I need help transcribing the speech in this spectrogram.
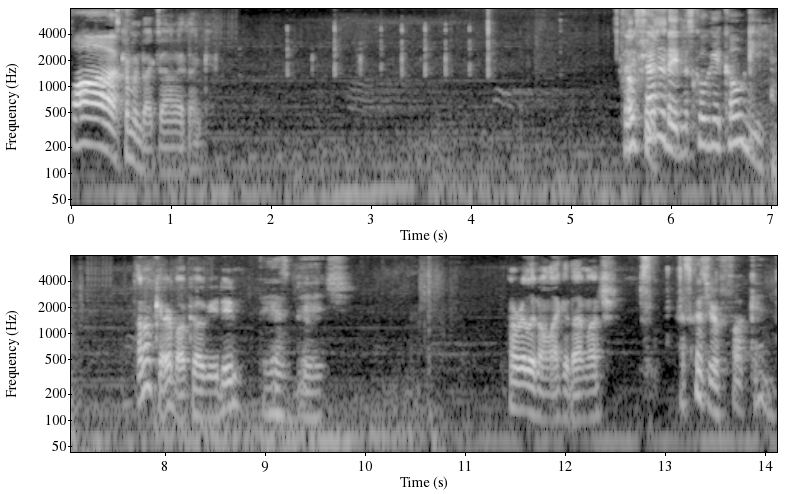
Fuck. It's coming back down, I think. Today's Oh, Saturday. Let's go get Kogi. I don't care about Kogi, dude. This bitch. I really don't like it that much. That's because you're fucking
